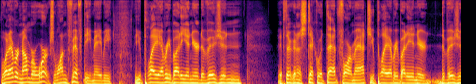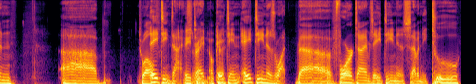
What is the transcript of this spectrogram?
whatever number works, 150 maybe. You play everybody in your division if they're going to stick with that format, you play everybody in your division uh, 12? 18 times, 18, right? okay. 18, 18 is what? Uh, four times 18 is 72.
